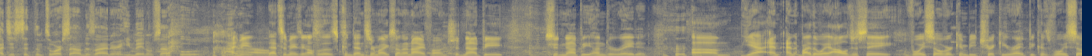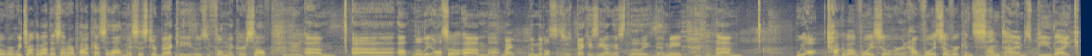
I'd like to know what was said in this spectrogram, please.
I just sent them to our sound designer, and he made them sound cool. I mean, that's amazing. Also, those condenser mics on an iPhone should not be should not be underrated. um, yeah, and, and by the way, I'll just say voiceover can be tricky, right? Because voiceover, we talk about this on our podcast a lot. My sister Becky, who's a filmmaker herself, um, uh, oh Lily also. Um, uh, my the middle sister, Becky's the youngest, Lily then me. Um, we all talk about voiceover and how voiceover can sometimes be like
